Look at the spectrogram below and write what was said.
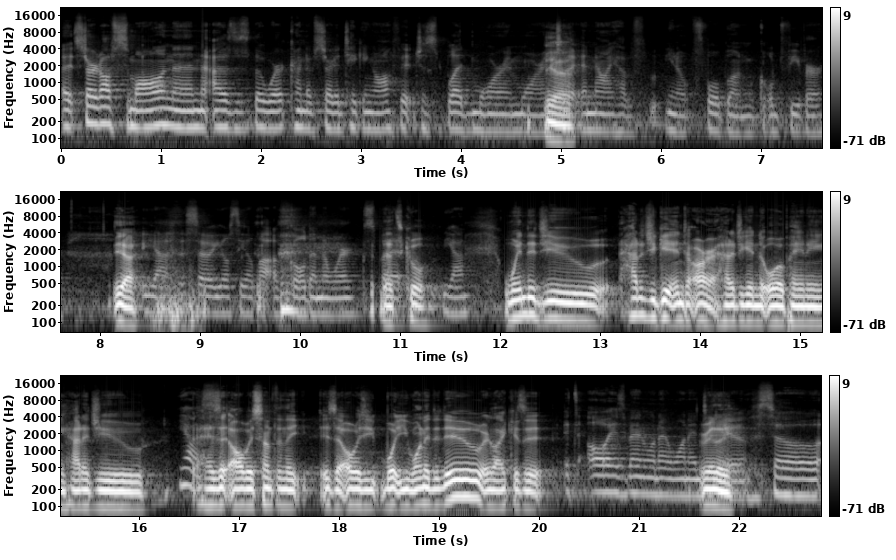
it started off small. And then as the work kind of started taking off, it just bled more and more into Yeah. it. And now I have, you know, full blown gold fever. Yeah. Yeah, so you'll see a lot of gold in the works. That's cool. Yeah. When did you? How did you get into art? How did you get into oil painting? How did you? Yeah. Has it always something that is it always what you wanted to do, or like is it? It's always been what I wanted Really? to do. So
